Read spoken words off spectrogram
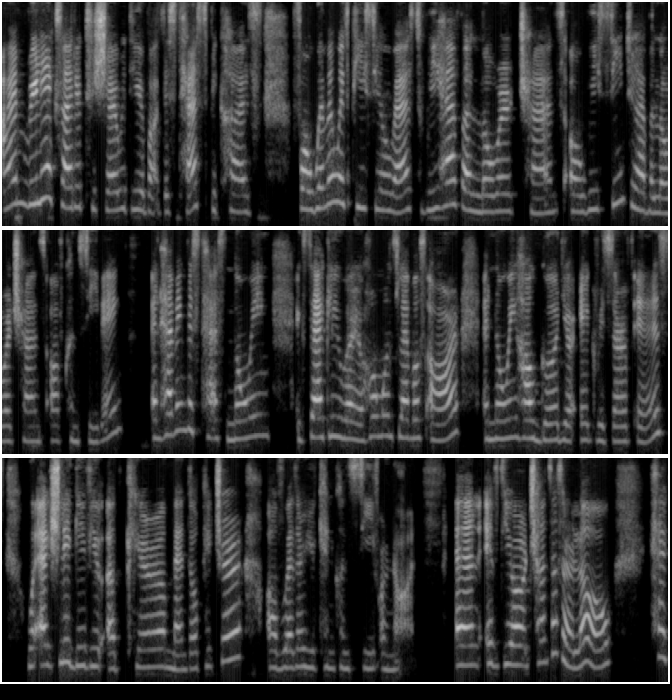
I'm really excited to share with you about this test because for women with PCOS, we have a lower chance, or we seem to have a lower chance of conceiving and having this test, knowing exactly where your hormones levels are and knowing how good your egg reserve is, will actually give you a clearer mental picture of whether you can conceive or not. And if your chances are low, heck,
